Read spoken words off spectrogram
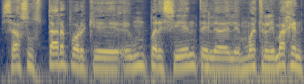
se va a asustar porque un presidente le, le muestra la imagen.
